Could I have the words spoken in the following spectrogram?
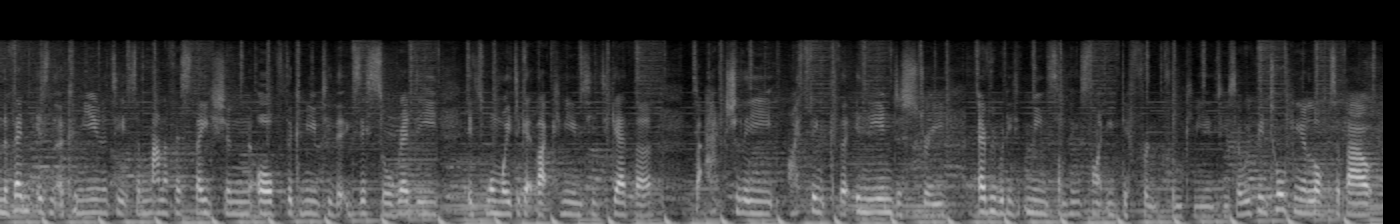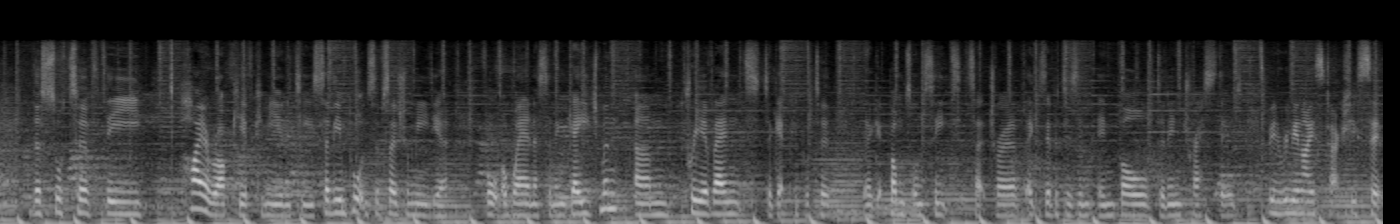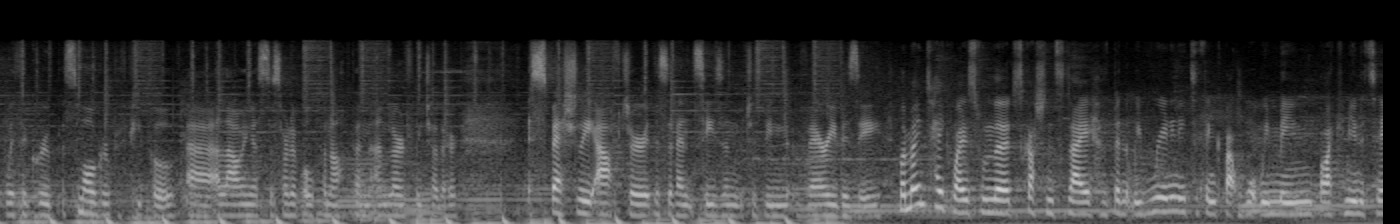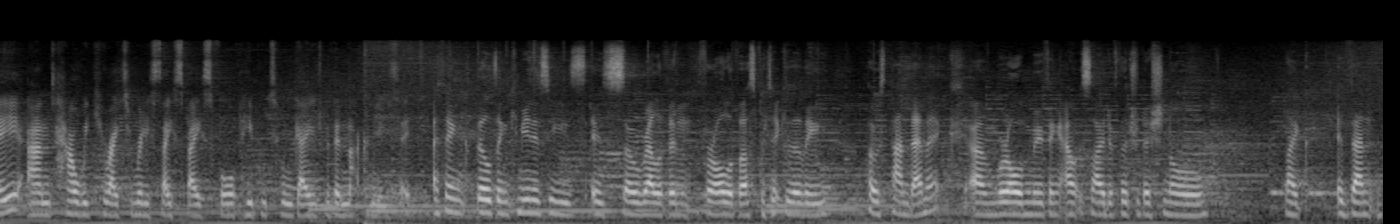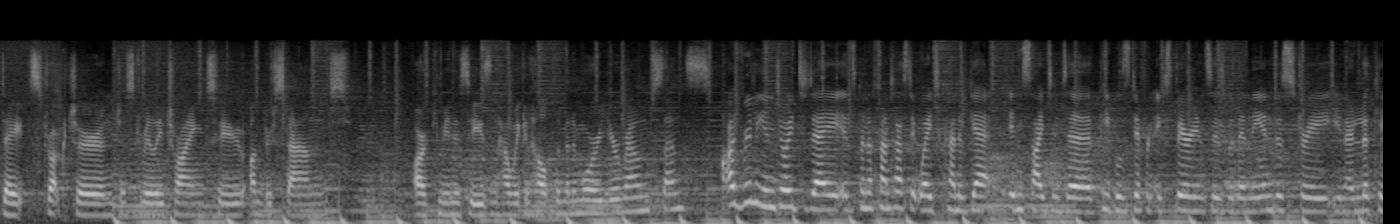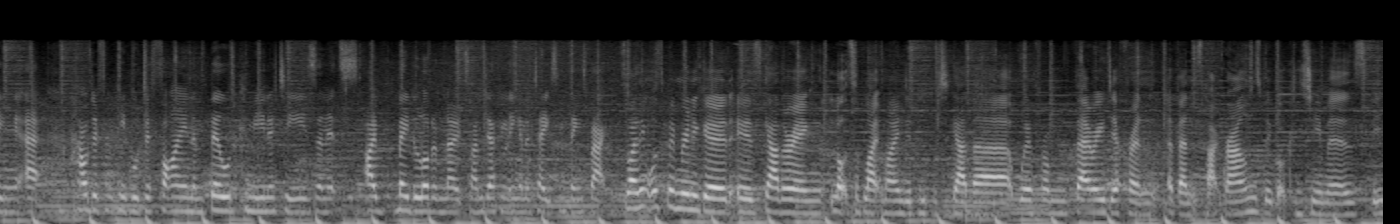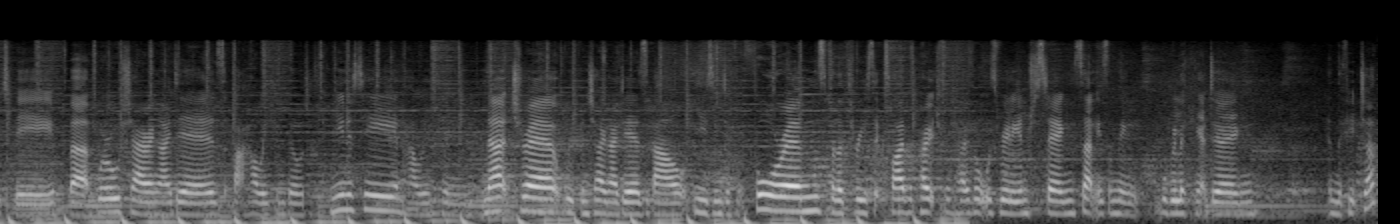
an event isn't a community, it's a manifestation of the community that exists already. It's one way to get that community together. But actually, I think that in the industry, everybody means something slightly different from community. So we've been talking a lot about the sort of the hierarchy of communities, so the importance of social media for awareness and engagement, um, pre-events to get people to you know, get bums on seats, etc., exhibitors in, involved and interested. It's been really nice to actually sit with a group, a small group of people, uh, allowing us to sort of open up and, and learn from each other. Especially after this event season, which has been very busy. My main takeaways from the discussion today have been that we really need to think about what we mean by community and how we curate a really safe space for people to engage within that community. I think building communities is so relevant for all of us, particularly post-pandemic. Um, we're all moving outside of the traditional like event date structure and just really trying to understand our communities and how we can help them in a more year-round sense. I've really enjoyed today. It's been a fantastic way to kind of get insight into people's different experiences within the industry, you know, looking at how different people define and build communities and it's I've made a lot of notes. I'm definitely going to take some things back. So I think what's been really good is gathering lots of like-minded people together. We're from very different events backgrounds. We've got consumers, B2B, but we're all sharing ideas about how we can build a community and how we can nurture it. We've been sharing ideas about using different forums for the 365 approach, which I thought was really interesting. Certainly something we'll be looking at doing in the future.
